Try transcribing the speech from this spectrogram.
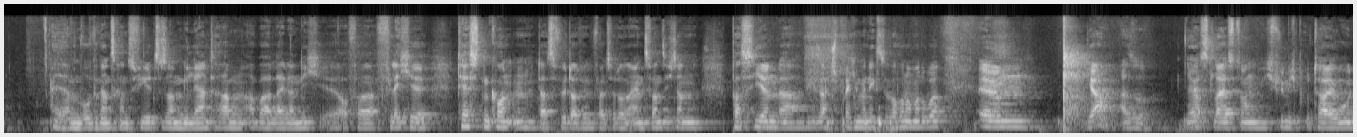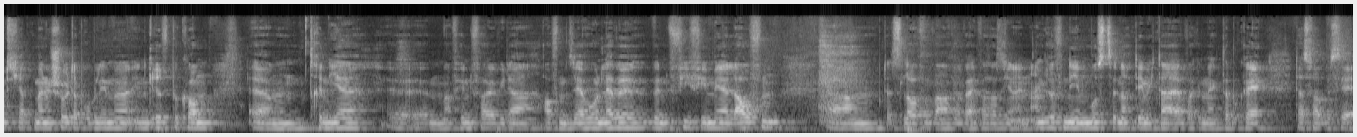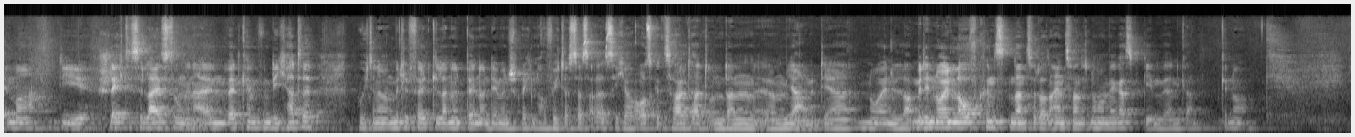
ähm, wo wir ganz, ganz viel zusammen gelernt haben, aber leider nicht äh, auf der Fläche testen konnten. Das wird auf jeden Fall 2021 dann passieren. Da, wie gesagt, sprechen wir nächste Woche nochmal drüber. Ähm, ja, also ja. Bestleistung. Ich fühle mich brutal gut. Ich habe meine Schulterprobleme in den Griff bekommen. Ähm, trainiere äh, ähm, auf jeden Fall wieder auf einem sehr hohen Level. Bin viel, viel mehr laufen. Ähm, das Laufen war einfach, was ich in einen Angriff nehmen musste, nachdem ich da einfach gemerkt habe, okay, das war bisher immer die schlechteste Leistung in allen Wettkämpfen, die ich hatte, wo ich dann im Mittelfeld gelandet bin und dementsprechend hoffe ich, dass das alles sich auch ausgezahlt hat und dann ähm, ja, mit, der neuen, mit den neuen Laufkünsten dann 2021 nochmal mehr Gas gegeben werden kann. Genau.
